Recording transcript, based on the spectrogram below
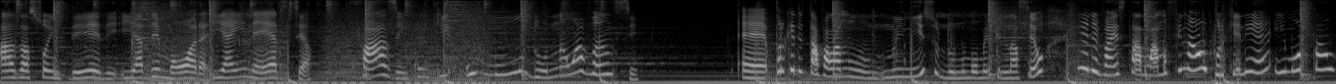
as ações dele e a demora e a inércia fazem com que o mundo não avance. É, porque ele estava lá no, no início, no, no, momento que ele nasceu, e ele vai estar lá no final, porque ele é imortal.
